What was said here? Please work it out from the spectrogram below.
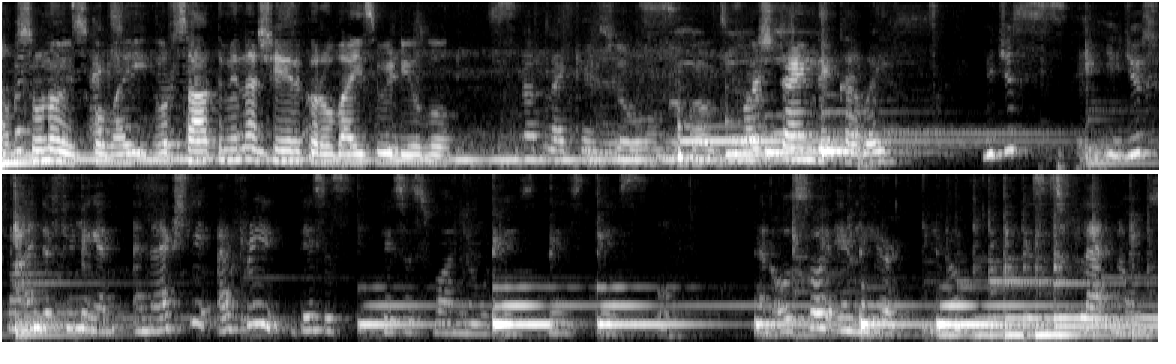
आप सुनो इसको भाई और साथ में ना शेयर करो भाई इस वीडियो को. फ़र्स्ट टाइम देखा भाई You just you just find the feeling and, and actually every this is this is one note, this, this, this. And also in here, you know, this is flat notes.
